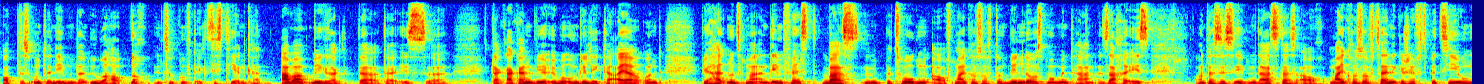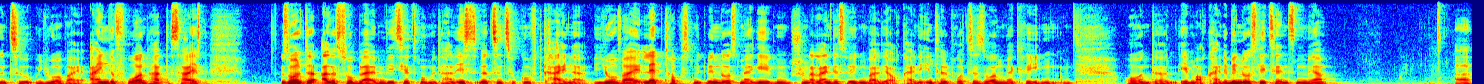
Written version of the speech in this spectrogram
ob das Unternehmen dann überhaupt noch in Zukunft existieren kann. Aber wie gesagt, da, da, ist, äh, da gackern wir über ungelegte Eier und wir halten uns mal an dem fest, was bezogen auf Microsoft und Windows momentan Sache ist. Und das ist eben das, dass auch Microsoft seine Geschäftsbeziehungen zu Huawei eingefroren hat. Das heißt, sollte alles so bleiben, wie es jetzt momentan ist, wird es in Zukunft keine Huawei-Laptops mit Windows mehr geben. Schon allein deswegen, weil die auch keine Intel-Prozessoren mehr kriegen und äh, eben auch keine Windows-Lizenzen mehr. Äh,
